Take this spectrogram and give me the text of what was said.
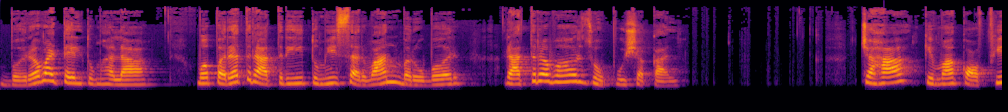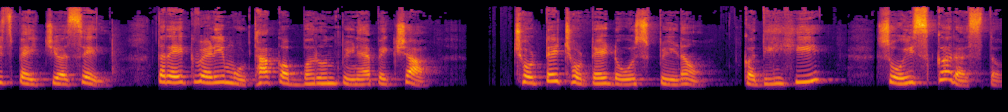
बरं वाटेल तुम्हाला व परत रात्री तुम्ही सर्वांबरोबर रात्रभर झोपू शकाल. चहा किंवा कॉफीच प्यायची असेल तर एक वेळी मोठा कप भरून पिण्यापेक्षा छोटे छोटे डोस पिणं कधीही सोयीस्कर असतं.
